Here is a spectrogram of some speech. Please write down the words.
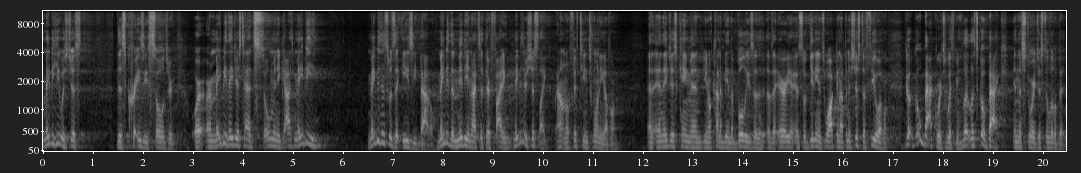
maybe he was just this crazy soldier. Or, or maybe they just had so many guys. Maybe, maybe this was an easy battle. Maybe the Midianites that they're fighting, maybe there's just like, I don't know, 15, 20 of them and, and they just came in, you know, kind of being the bullies of the, of the area. And so Gideon's walking up, and it's just a few of them. Go, go backwards with me. Let, let's go back in the story just a little bit.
